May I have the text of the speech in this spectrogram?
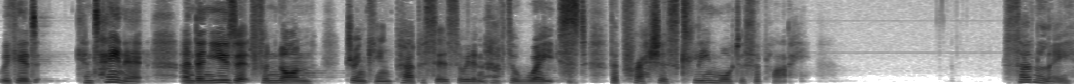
we could contain it and then use it for non drinking purposes so we didn't have to waste the precious clean water supply. Suddenly,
